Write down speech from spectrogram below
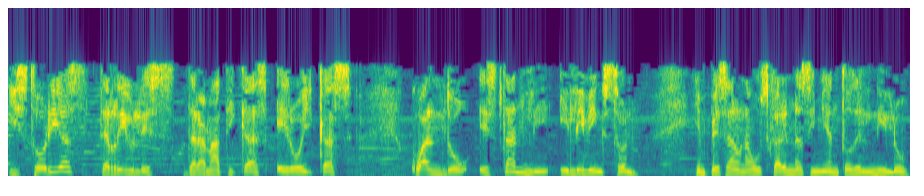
Historias terribles, dramáticas, heroicas, cuando Stanley y Livingston empezaron a buscar el nacimiento del Nilo,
